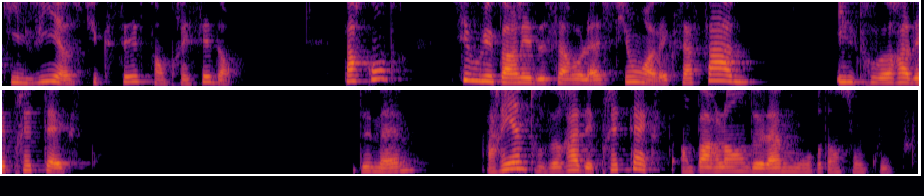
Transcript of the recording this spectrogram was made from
qu'il vit un succès sans précédent. Par contre, si vous lui parlez de sa relation avec sa femme, il trouvera des prétextes. De même, Ariane trouvera des prétextes en parlant de l'amour dans son couple.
